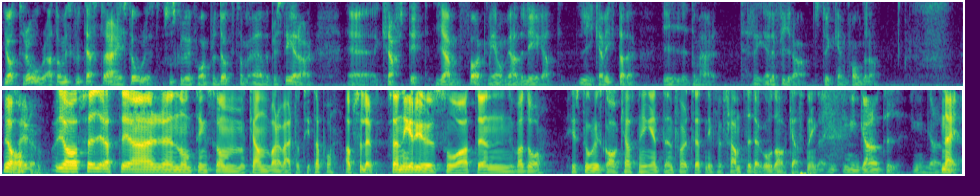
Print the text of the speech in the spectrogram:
Jag tror att om vi skulle testa det här historiskt så skulle vi få en produkt som överpresterar eh, kraftigt jämfört med om vi hade legat likaviktade i de här tre eller fyra stycken fonderna. Ja, säger jag säger att det är eh, någonting som kan vara värt att titta på. Absolut. Sen är det ju så att en, vadå? Historisk avkastning är inte en förutsättning för framtida god avkastning. Nej, ingen garanti. Ingen garanti. Nej,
